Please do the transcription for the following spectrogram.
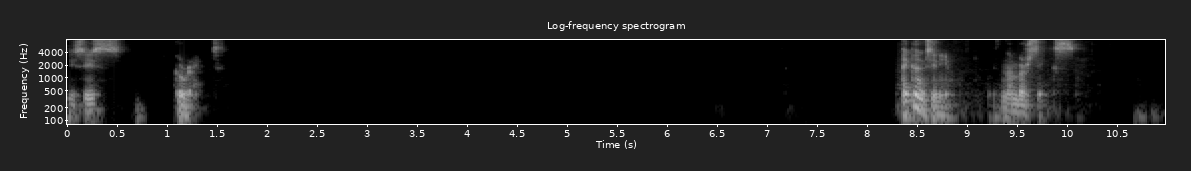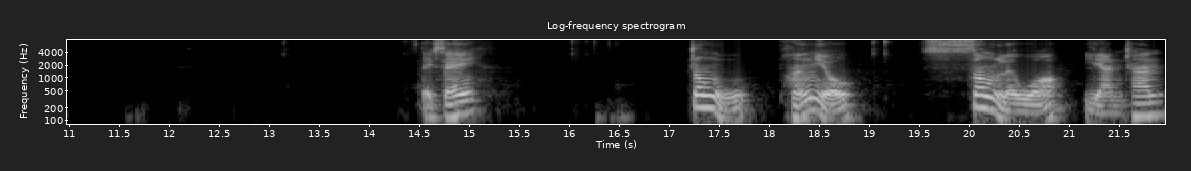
this is correct. I continue with number six. They say, 中午朋友送了我两张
